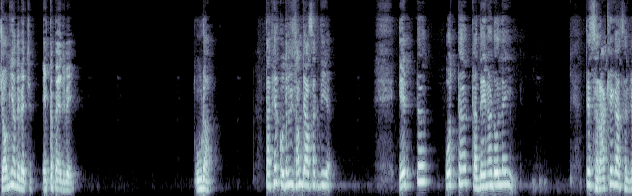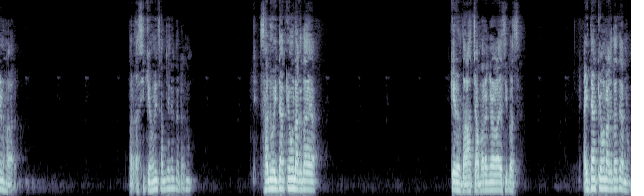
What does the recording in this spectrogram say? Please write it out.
24 ਦੇ ਵਿੱਚ ਇੱਕ ਪੈ ਜਵੇ ਊੜਾ, ਤਾਂ ਫਿਰ ਕੁਦਰਤੀ ਸਮਝ ਆ ਸਕਦੀ ਹੈ ਇਤ, ਉਤ ਕਦੇ ਨਾ ਡੋਲਈ ਤੇ ਸਰਾਖੇਗਾ ਸਿਰਜਣਹਾਰ ਪਰ ਅਸੀਂ ਕਿਉਂ ਨਹੀਂ ਸਮਝੇ ਨਾ ਗੱਲਾਂ ਨੂੰ ਸਾਨੂੰ ਇਦਾਂ ਕਿਉਂ ਲੱਗਦਾ ਆ ਕਿ ਰਵਦਾਸ ਚਮ ਰੰਗਣ ਵਾਲਾ ਸੀ ਬਸ? ਇਦਾਂ ਕਿਉਂ ਲੱਗਦਾ ਤੁਹਾਨੂੰ?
